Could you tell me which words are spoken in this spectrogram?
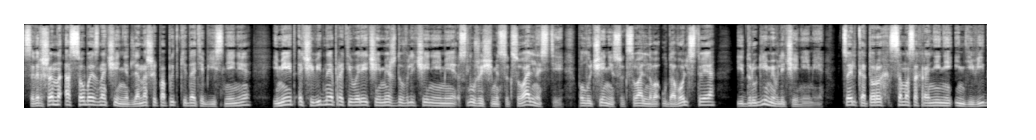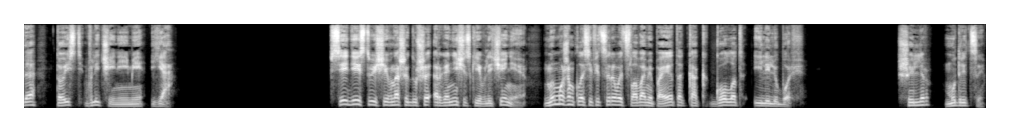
Совершенно особое значение для нашей попытки дать объяснение имеет очевидное противоречие между влечениями, служащими сексуальности, получению сексуального удовольствия, и другими влечениями, цель которых — самосохранение индивида, то есть влечениями «я». Все действующие в нашей душе органические влечения мы можем классифицировать словами поэта как голод или любовь. Шиллер, Мудрецы.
